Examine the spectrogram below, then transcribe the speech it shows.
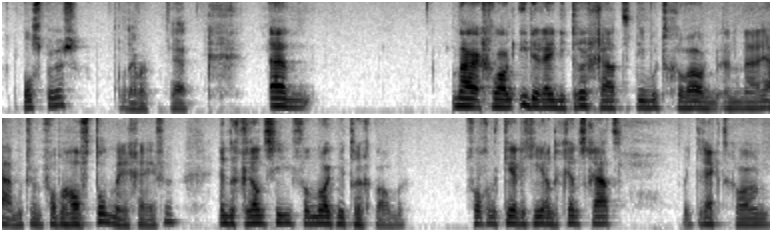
Of de Bosporus, whatever. Ja. Ehm, maar gewoon iedereen die teruggaat, die moet gewoon een, eh, ja, moet bijvoorbeeld een half ton meegeven. En de garantie van nooit meer terugkomen. Volgende keer dat je hier aan de grens gaat, moet je direct gewoon,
